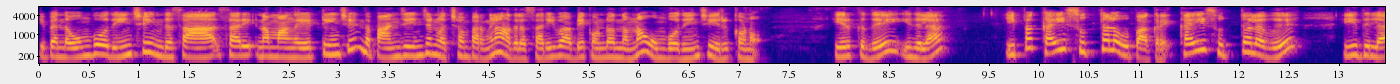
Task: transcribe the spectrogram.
இப்போ இந்த ஒம்பது இன்ச்சு இந்த சா சரி நம்ம அங்கே எட்டு இன்ச்சு இந்த இப்போ அஞ்சு இன்ச்சுன்னு வச்சோம் பாருங்களேன் அதில் சரிவாக அப்படியே கொண்டு வந்தோம்னா ஒம்பது இன்ச்சு இருக்கணும். இருக்குது இதில். இப்போ கை சுத்தளவு பார்க்குறேன் கை சுத்தளவு இதில்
